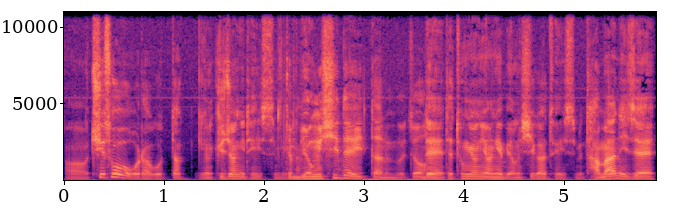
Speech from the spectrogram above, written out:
어, 취소라고 딱 규정이 돼 있습니다. 명시되어 있다는 거죠. 네, 대통령령에 명시가 돼 있습니다. 다만 이제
